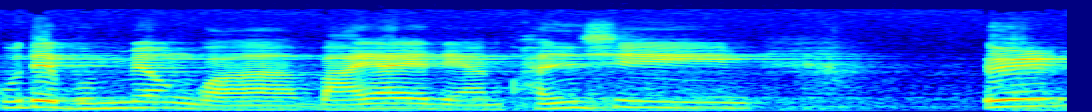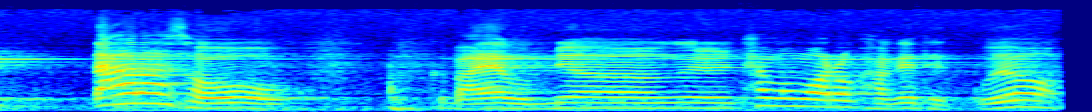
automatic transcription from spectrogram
고대 문명과 마야에 대한 관심을 따라서 그 마야 문명을 탐험하러 가게 됐고요.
